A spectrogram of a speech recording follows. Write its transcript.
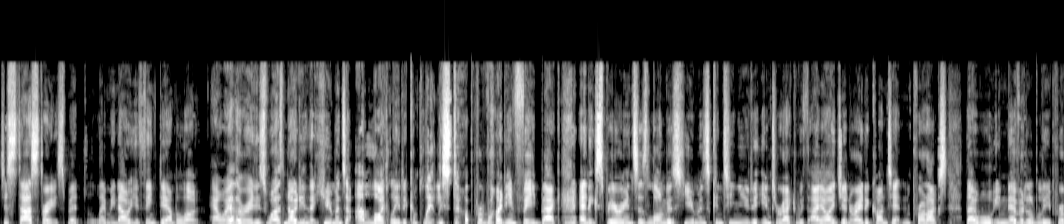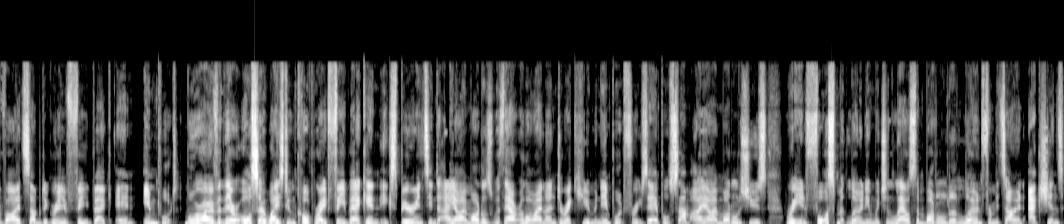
just starts freeze, but let me know what you think down below. However, it is worth noting that humans are unlikely to completely stop providing feedback and experience as long as humans continue to interact with AI generated content and products. They will inevitably provide some degree of feedback and input. Moreover, there are also ways to incorporate feedback and experience into AI models without relying on direct human input. For example, some AI models use reinforcement learning, which allows the model to learn from its own actions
